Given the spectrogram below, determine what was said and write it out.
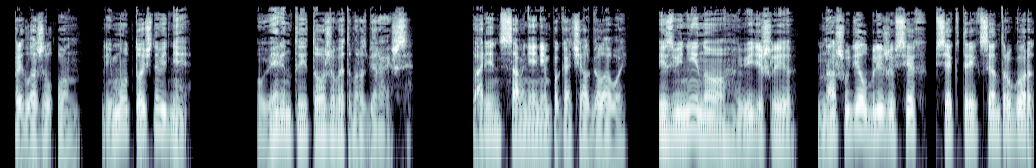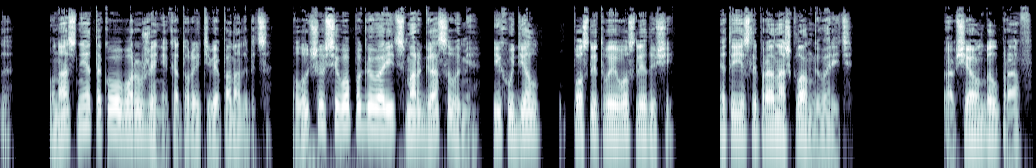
— предложил он. «Ему точно виднее». «Уверен, ты тоже в этом разбираешься». Парень с сомнением покачал головой. «Извини, но, видишь ли, наш удел ближе всех в секторе к центру города. У нас нет такого вооружения, которое тебе понадобится. Лучше всего поговорить с Маргасовыми. Их удел после твоего следующий. Это если про наш клан говорить». Вообще он был прав.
